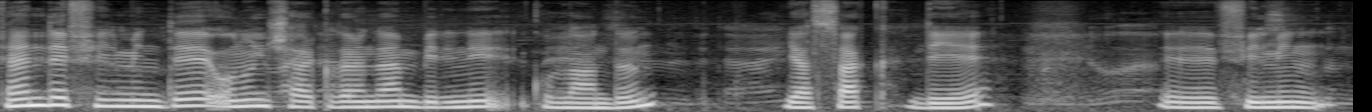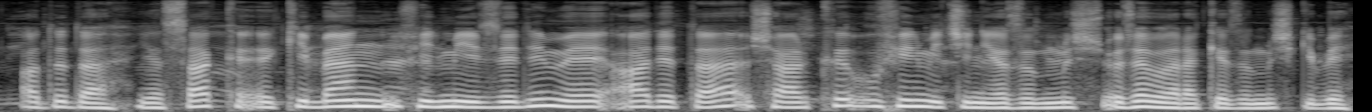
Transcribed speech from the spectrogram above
Sen de filminde onun şarkılarından birini kullandın. Yasak diye. E, filmin adı da yasak e, ki ben filmi izledim ve adeta şarkı bu film için yazılmış, özel olarak yazılmış gibi.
